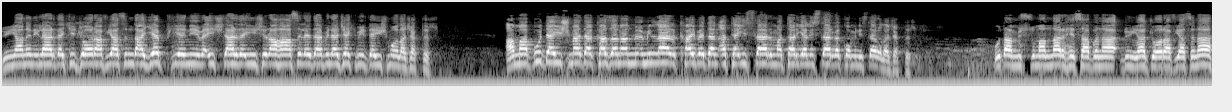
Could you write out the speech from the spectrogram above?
dünyanın ilerideki coğrafyasında yepyeni ve işlerde inşirah hasıl edebilecek bir değişme olacaktır. Ama bu değişmede kazanan müminler, kaybeden ateistler, materyalistler ve komünistler olacaktır. Bu da Müslümanlar hesabına, dünya coğrafyasına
